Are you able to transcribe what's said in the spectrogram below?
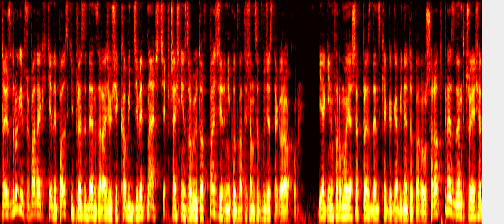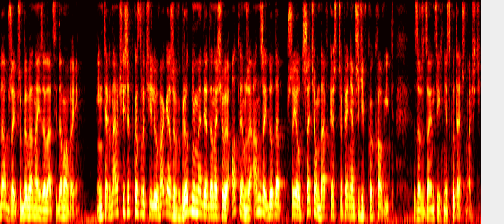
To już drugi przypadek, kiedy polski prezydent zaraził się COVID-19. Wcześniej zrobił to w październiku 2020 roku. Jak informuje szef prezydenckiego gabinetu Paweł Szrot, prezydent czuje się dobrze i przebywa na izolacji domowej. Internauci szybko zwrócili uwagę, że w grudniu media donosiły o tym, że Andrzej Duda przyjął trzecią dawkę szczepienia przeciwko COVID, zarzucając ich nieskuteczność.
